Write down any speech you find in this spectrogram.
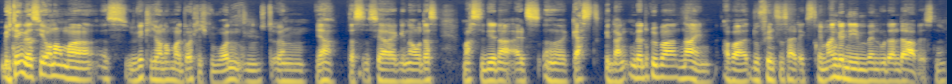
Ich denke, das hier auch nochmal, ist wirklich auch nochmal deutlich geworden. Und ähm, ja, das ist ja genau das. Machst du dir da als äh, Gast Gedanken darüber? Nein. Aber du findest es halt extrem angenehm, wenn du dann da bist. Ne?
